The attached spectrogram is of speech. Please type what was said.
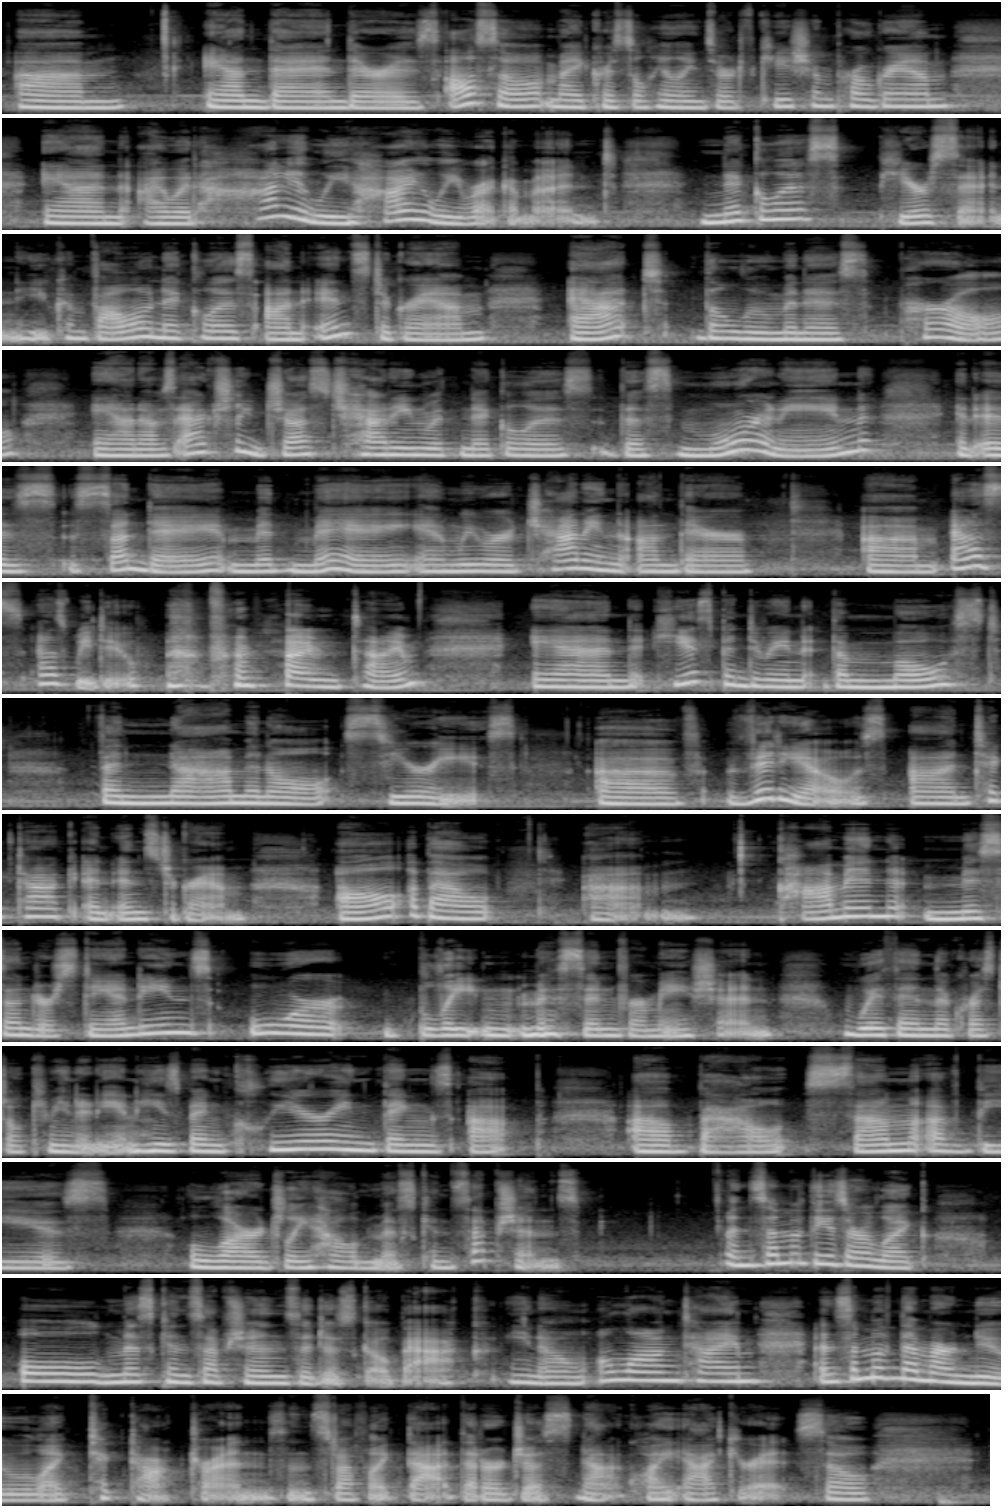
Um, and then there is also my crystal healing certification program. And I would highly, highly recommend Nicholas Pearson. You can follow Nicholas on Instagram at the luminous pearl. And I was actually just chatting with Nicholas this morning. It is Sunday, mid May, and we were chatting on there. Um, as as we do from time to time, and he has been doing the most phenomenal series of videos on TikTok and Instagram, all about um, common misunderstandings or blatant misinformation within the crystal community. And he's been clearing things up about some of these largely held misconceptions. And some of these are like old misconceptions that just go back, you know, a long time. And some of them are new, like TikTok trends and stuff like that, that are just not quite accurate. So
